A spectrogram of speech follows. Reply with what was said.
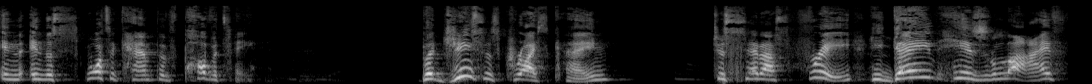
in, in the squatter camp of poverty. But Jesus Christ came to set us free. He gave his life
